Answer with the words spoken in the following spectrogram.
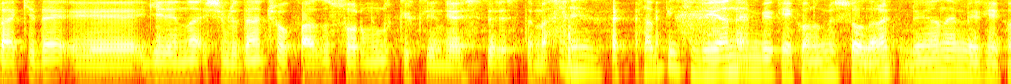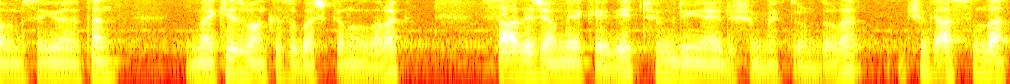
Belki de e, gelene şimdiden çok fazla sorumluluk yükleniyor ister istemez. E, tabii ki dünyanın en büyük ekonomisi olarak, dünyanın en büyük ekonomisini yöneten Merkez Bankası Başkanı olarak sadece Amerika'ya değil tüm dünyaya düşünmek durumundalar. Çünkü aslında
